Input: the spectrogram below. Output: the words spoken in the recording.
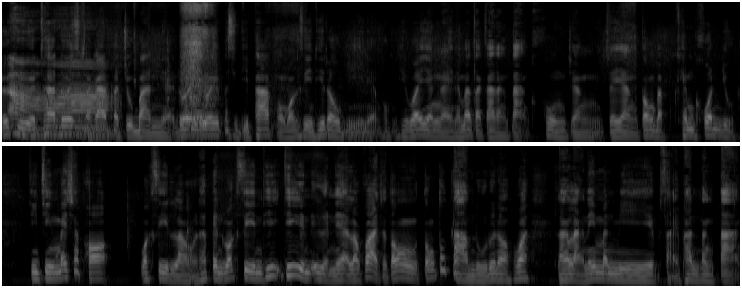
ก็คือถ้าด้วยสถานการณ์ปัจจุบันเนี่ยด้วยด้วยประสิทธิภาพของวัคซีนที่เรามีเนี่ยผมคิดว่ายังไงในมาตรการต่างๆก็คงยังจะยังต้องแบบเข้มข้นอยู่ จริง ๆ ไม่เฉพาะวัคซีนเราถ้าเป็นวัคซีนที่ที่อื่นๆเนี่ยเราก็อาจจะต้องต้องต้องตามดูด้วยเนาะเพราะว่าหลังๆนี่มันมีสายพันธุ์ต่าง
